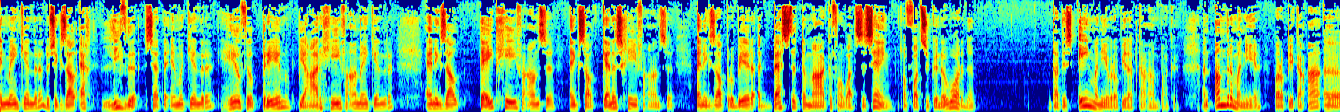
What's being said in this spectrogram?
in mijn kinderen. Dus ik zal echt liefde zetten in mijn kinderen. Heel veel premie, PR geven aan mijn kinderen. En ik zal tijd geven aan ze. En ik zal kennis geven aan ze. En ik zal proberen het beste te maken van wat ze zijn. Of wat ze kunnen worden. Dat is één manier waarop je dat kan aanpakken. Een andere manier waarop je kan uh,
